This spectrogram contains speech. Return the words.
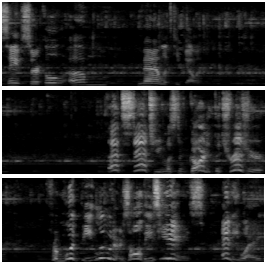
Save circle. Um, nah, let's keep going. That statue must have guarded the treasure from would-be looters all these years. Anyway,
